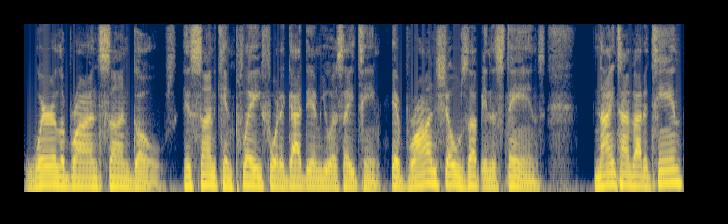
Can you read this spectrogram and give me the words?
where LeBron's son goes. His son can play for the goddamn USA team. If Bron shows up in the stands, nine times out of 10,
